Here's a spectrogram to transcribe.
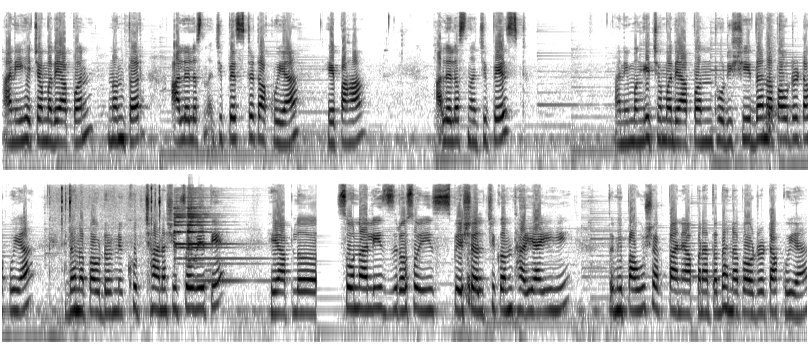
आणि ह्याच्यामध्ये आपण नंतर आलं लसणाची पेस्ट टाकूया. हे पहा आलं लसणाची पेस्ट आणि मग ह्याच्यामध्ये आपण थोडीशी धना पावडर टाकूया. धना पावडरने खूप छान अशी चव येते. हे आपलं सोनालीज रसोई स्पेशल चिकन थाळी आहे ही. तुम्ही पाहू शकता आणि आपण आता धना पावडर टाकूया.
